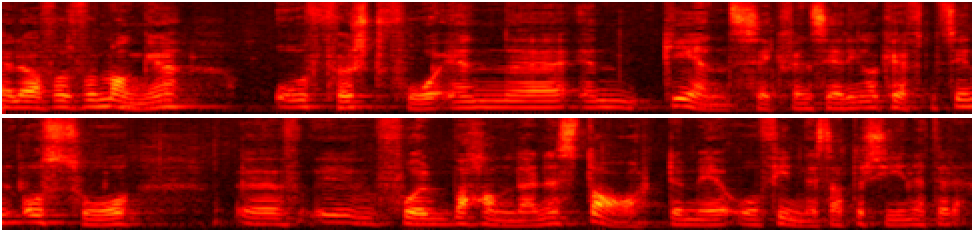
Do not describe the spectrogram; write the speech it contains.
eller i hvert fall for mange, å først få en, eh, en gensekvensering av kreften sin, og så uh, får behandlerne starte med å finne strategien etter det?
